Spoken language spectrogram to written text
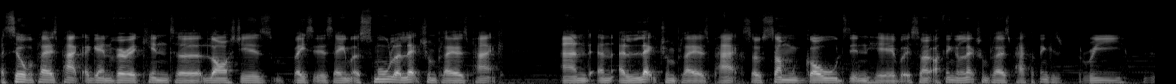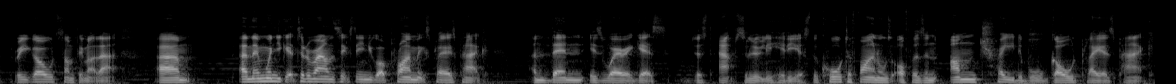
A silver players pack, again, very akin to last year's, basically the same. A small Electrum players pack and an Electrum players pack. So some golds in here, but it's, I think Electrum players pack, I think is three three gold, something like that. Um, and then when you get to the round 16, you've got a Prime Mix Players Pack, and then is where it gets just absolutely hideous. The quarterfinals offers an untradeable Gold Players Pack,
